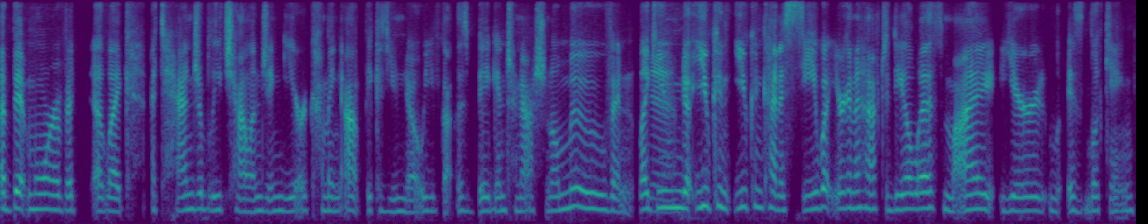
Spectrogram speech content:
a bit more of a, a like a tangibly challenging year coming up because you know you've got this big international move and like you know you can you can kind of see what you're going to have to deal with. My year is looking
